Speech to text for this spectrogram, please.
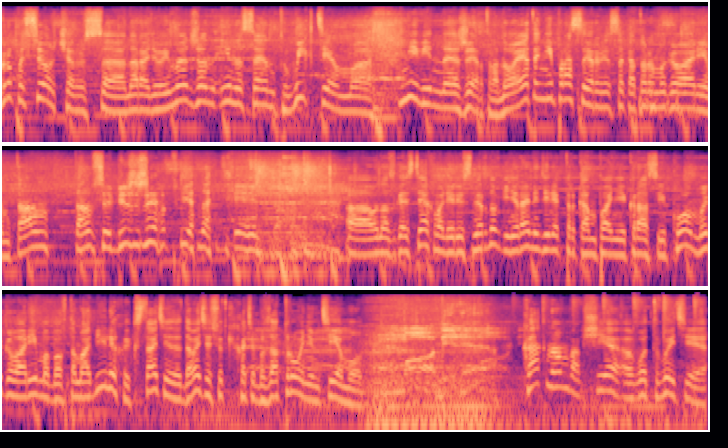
Группа Searchers э, на радио Imagine Innocent Victim э, Невинная жертва. Но это не про сервис, о котором мы говорим. Там, там все без жертв, я надеюсь. А, у нас в гостях Валерий Смирнов, генеральный директор компании Крас Яко. Мы говорим об автомобилях. И, кстати, давайте все-таки хотя бы затронем тему. Мобиле. Как нам вообще э, вот в эти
